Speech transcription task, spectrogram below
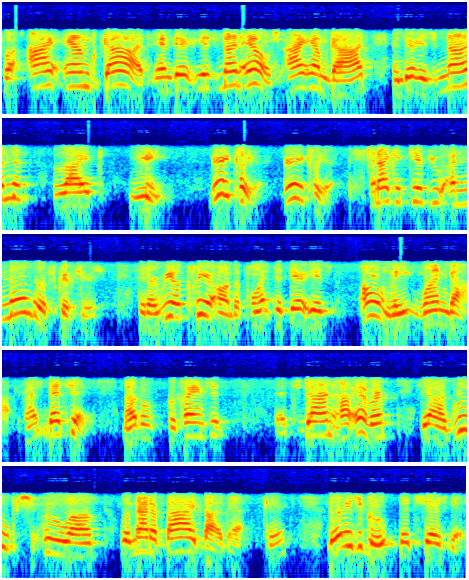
for I am God, and there is none else. I am God, and there is none like me. Very clear, very clear. And I could give you a number of scriptures that are real clear on the point that there is only one God. Right? That's it. Bible proclaims it. It's done. However, there are groups who uh, will not abide by that. Okay, there is a group that says this.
